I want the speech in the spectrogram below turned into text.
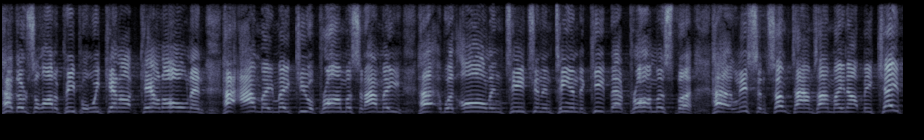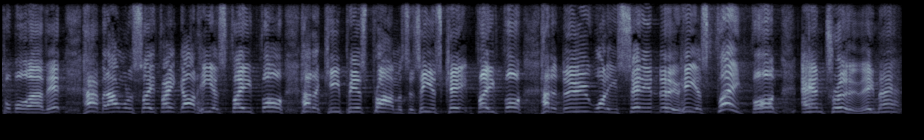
Uh, there's a lot of people we cannot count on, and I, may make you a promise, and I may, uh, with all intention, intend to keep that promise, but uh, listen, sometimes I may not be capable of it, but I want to say, thank God, he is faithful how to keep his promises. He is faithful how to do what He said He'd do. He is faithful and true. Amen.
